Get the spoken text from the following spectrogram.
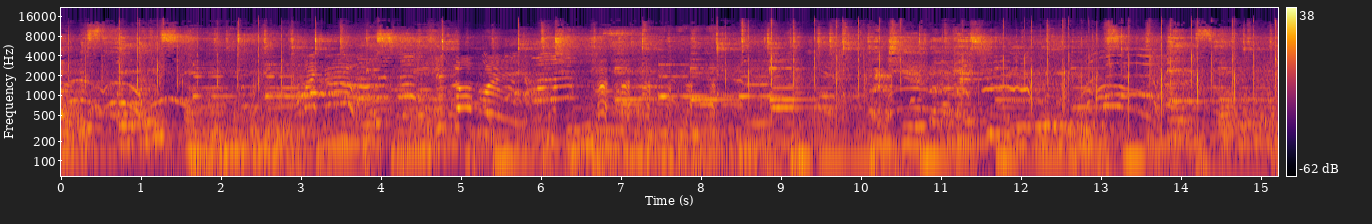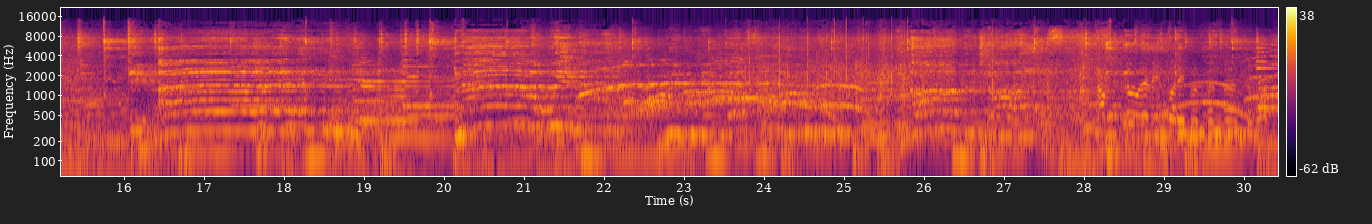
If I not everybody prefers to watch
